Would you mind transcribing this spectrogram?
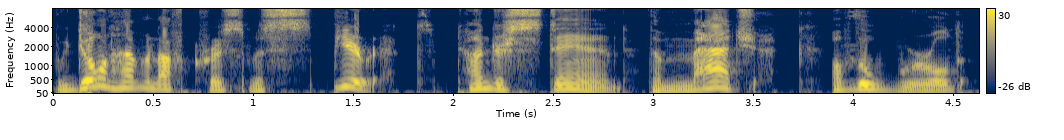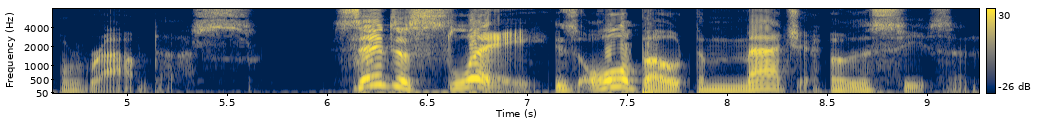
We don't have enough Christmas spirit to understand the magic of the world around us. Santa's sleigh is all about the magic of the season.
